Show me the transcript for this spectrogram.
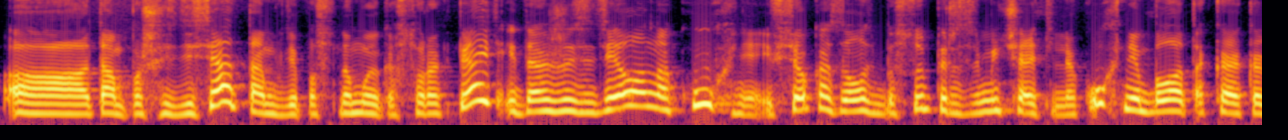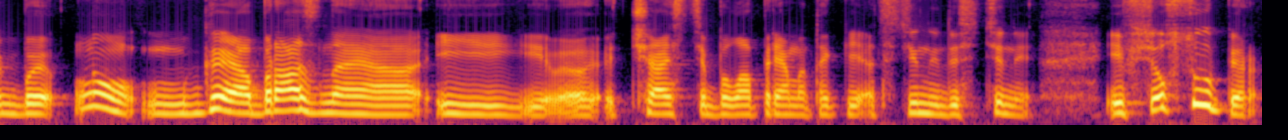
там по 60, там, где посудомойка 45, и даже сделана кухня, и все казалось бы супер замечательно. Кухня была такая как бы, ну, Г-образная, и э, части была прямо такие от стены до стены. И все супер.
